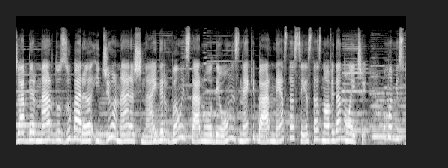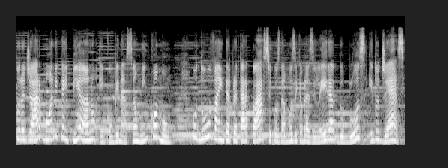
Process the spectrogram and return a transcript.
Já Bernardo Zubaran e Dionara Schneider vão estar no Odeon Snack Bar nesta sexta às nove da noite. Uma mistura de harmônica e piano em combinação incomum. O duo vai interpretar clássicos da música brasileira, do blues e do jazz,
